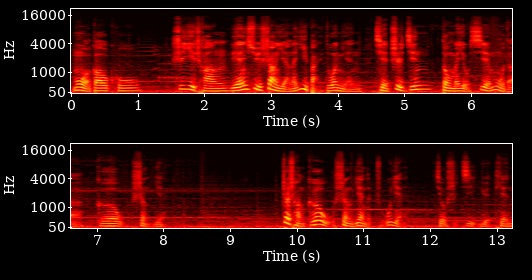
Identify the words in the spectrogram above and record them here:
莫高窟是一场连续上演了一百多年且至今都没有谢幕的歌舞盛宴。这场歌舞盛宴的主演就是祭乐天。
